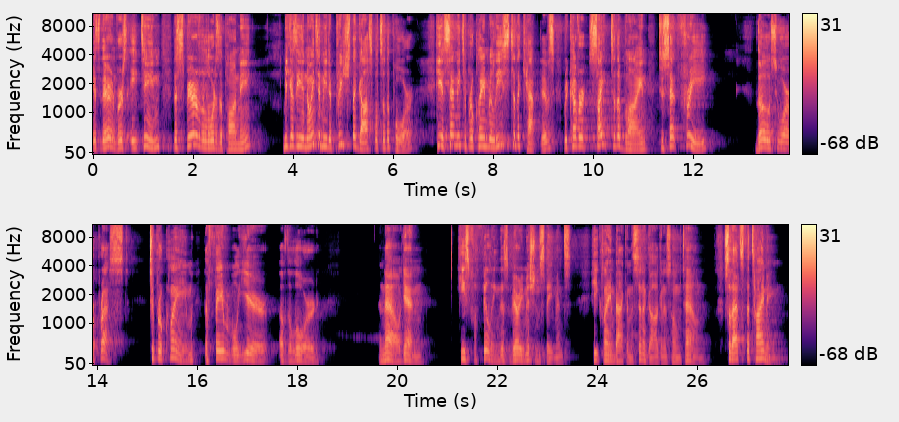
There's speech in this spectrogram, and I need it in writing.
It's there in verse 18. The Spirit of the Lord is upon me because he anointed me to preach the gospel to the poor. He has sent me to proclaim release to the captives, recover sight to the blind, to set free those who are oppressed, to proclaim the favorable year of the Lord. And now, again, he's fulfilling this very mission statement he claimed back in the synagogue in his hometown. So that's the timing.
